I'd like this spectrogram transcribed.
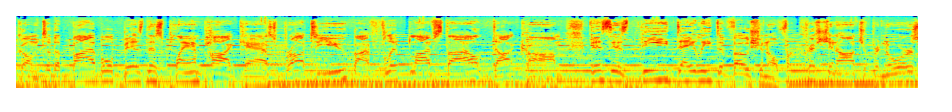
Welcome to the Bible Business Plan Podcast brought to you by flippedlifestyle.com. This is the daily devotional for Christian entrepreneurs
